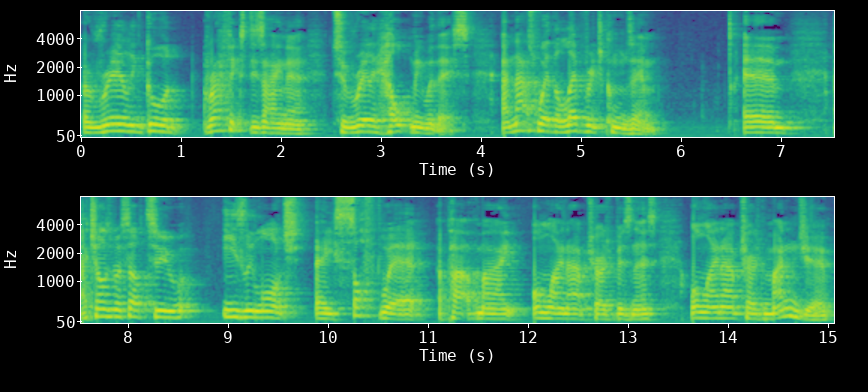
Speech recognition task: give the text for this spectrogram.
a really good graphics designer to really help me with this. And that's where the leverage comes in. Um, I challenged myself to easily launch a software, a part of my online arbitrage business, online arbitrage manager,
